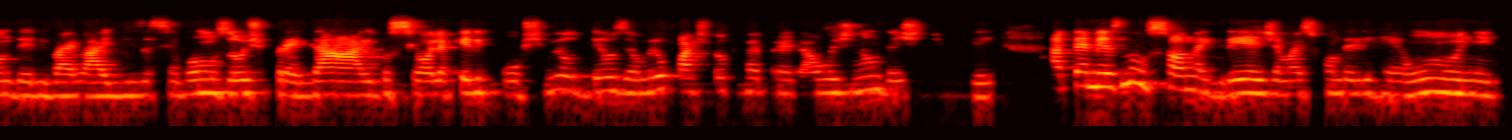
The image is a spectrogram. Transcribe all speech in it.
quando ele vai lá e diz assim: vamos hoje pregar, e você olha aquele post, meu Deus, é o meu pastor que vai pregar hoje, não deixe de viver. Até mesmo não só na igreja, mas quando ele reúne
